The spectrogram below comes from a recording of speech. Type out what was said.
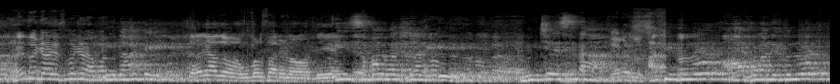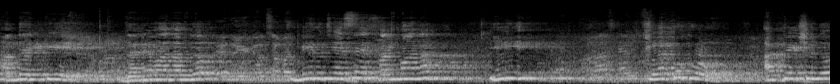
ఏయ్ ఎవరిదైనా ఈ సమావేశానికి విచ్చేసిన అతిథులు ఆహ్వానితులు అందరికీ ధన్యవాదములు. మీరు చేసే సన్మానం ఈ క్లబ్కు అధ్యక్షులు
